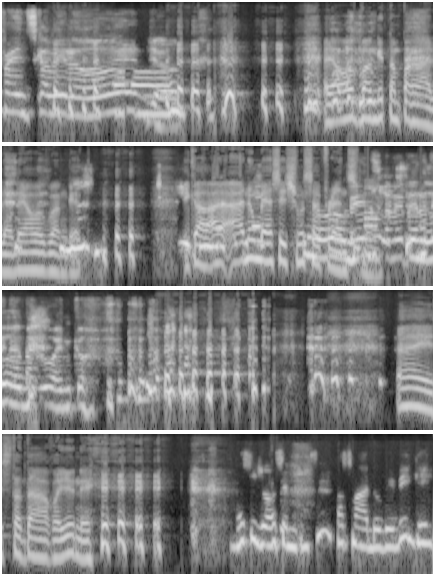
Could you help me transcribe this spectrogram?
Friends kami noon. Ayaw magbanggit ng pangalan. Ayaw magbanggit. Ikaw, anong message mo sa friends mo? Friends kami pero tinataguan ko. Ay, standa ako yun eh. Ay, si Joseph kasi, pasmado bibig eh.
